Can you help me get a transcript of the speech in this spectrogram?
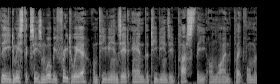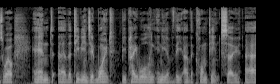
the domestic season will be free to air on TVNZ and the TVNZ Plus, the online platform as well, and uh, the TVNZ won't be paywalling any of the other content. So uh,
